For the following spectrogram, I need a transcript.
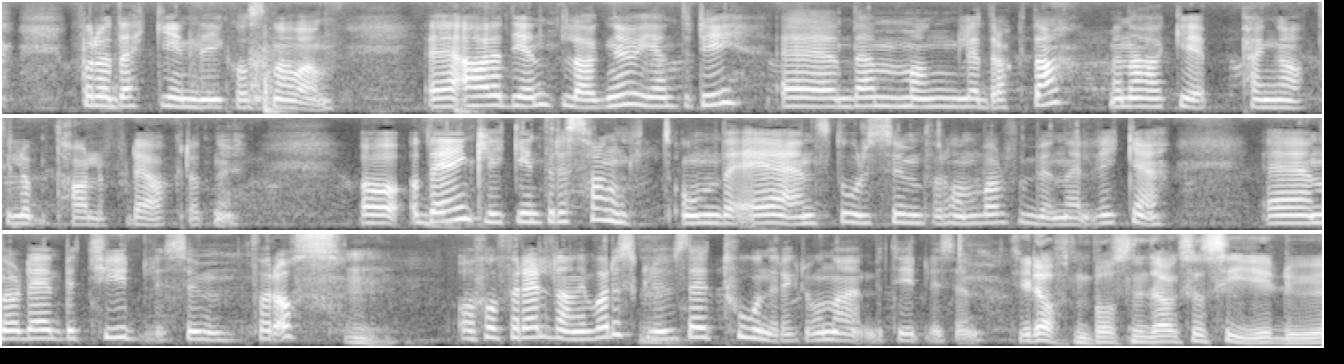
for å dekke inn de kostnadene. Eh, Jeg har et jentelag nå, Jentertid. Eh, De mangler drakter, men jeg har ikke penger til å betale for det akkurat nå. Og det er egentlig ikke interessant om det er en stor sum for Håndballforbundet eller ikke, eh, når det er en betydelig sum for oss. Og for foreldrene i vår klubb så er 200 kroner en betydelig sum. Til Aftenposten i dag så sier du,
